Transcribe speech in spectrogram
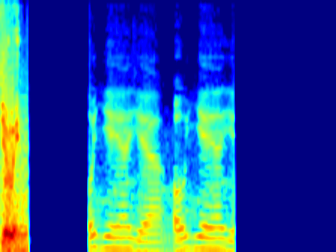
Do it. Oh yeah, yeah, oh yeah, yeah.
